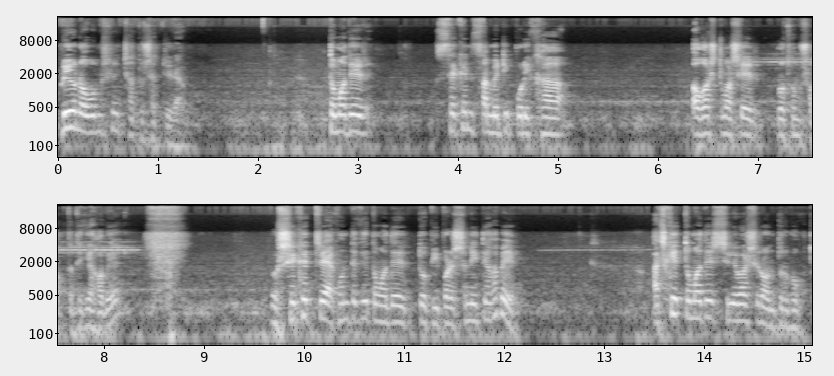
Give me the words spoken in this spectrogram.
প্রিয় নবম শ্রেণির ছাত্রছাত্রীরা, তোমাদের সেকেন্ড সামেটিভ পরীক্ষা অগস্ট মাসের প্রথম সপ্তাহ থেকে হবে। তো সেক্ষেত্রে এখন থেকে তোমাদের তো প্রিপারেশান নিতে হবে। আজকে তোমাদের সিলেবাসের অন্তর্ভুক্ত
